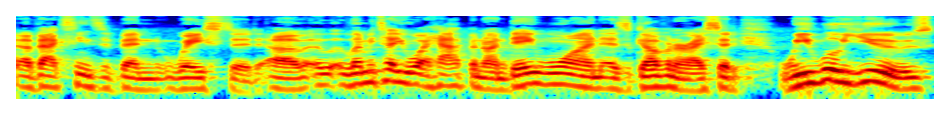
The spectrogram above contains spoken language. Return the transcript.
uh, vaccines have been wasted. Uh, let me tell you what happened on day one as governor. I said, we will use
